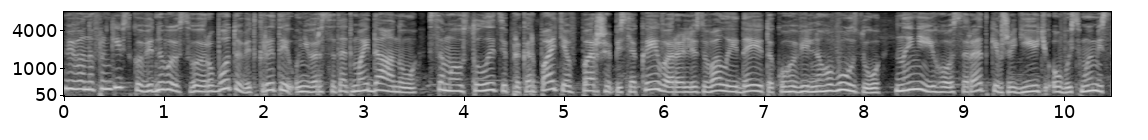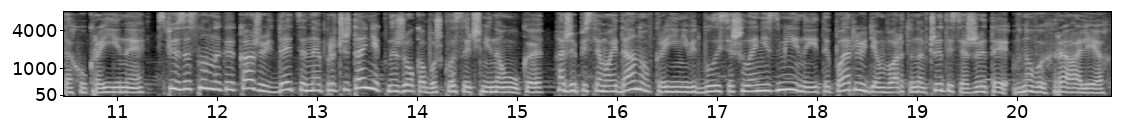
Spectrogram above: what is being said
В Івано-Франківську відновив свою роботу відкритий університет майдану. Саме у столиці Прикарпаття вперше після Києва реалізували ідею такого вільного вузу. Нині його осередки вже діють у восьми містах України. Співзасновники кажуть, йдеться не про читання книжок або ж класичні науки, адже після майдану в країні відбулися шалені зміни, і тепер людям варто навчитися жити в нових реаліях.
